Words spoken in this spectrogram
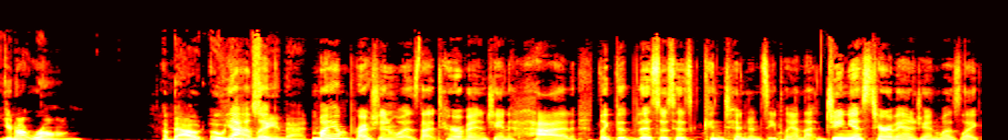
You're not wrong about Odium saying that. My impression was that Taravangian had like that this was his contingency plan. That genius Taravangian was like,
